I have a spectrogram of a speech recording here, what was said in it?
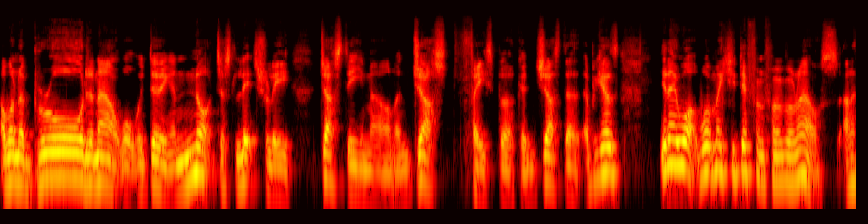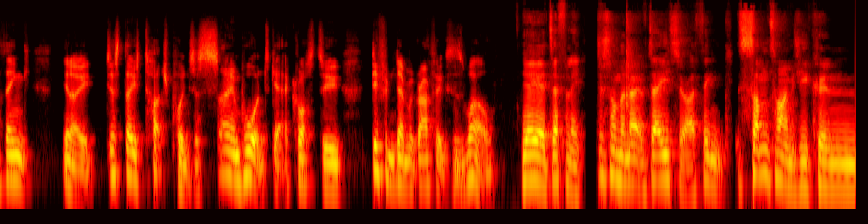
I want to broaden out what we're doing and not just literally just email and just Facebook and just because you know what? What makes you different from everyone else? And I think, you know, just those touch points are so important to get across to different demographics as well. Yeah, yeah, definitely. Just on the note of data, I think sometimes you can,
